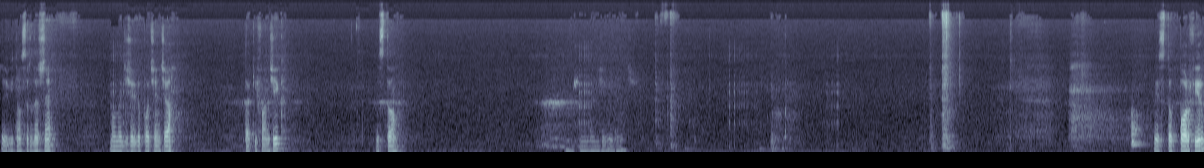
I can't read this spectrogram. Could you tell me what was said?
Cześć, witam serdecznie. Mamy dzisiaj do pocięcia taki fancik. Jest to. Może będzie widać. Jest to porfir.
